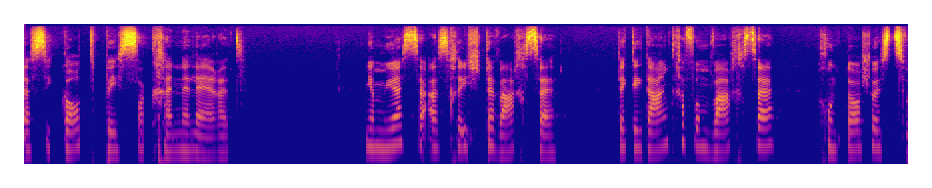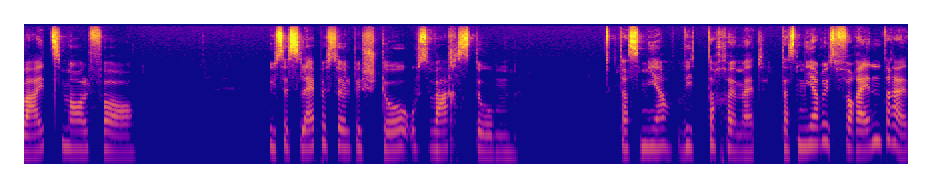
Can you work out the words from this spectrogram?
dass sie Gott besser kennenlernen. Wir müssen als Christen wachsen. Der Gedanke vom Wachsen kommt da schon ein zweites Mal vor. Unser Leben soll bestehen aus Wachstum. Dass wir weiterkommen, dass wir uns verändern,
